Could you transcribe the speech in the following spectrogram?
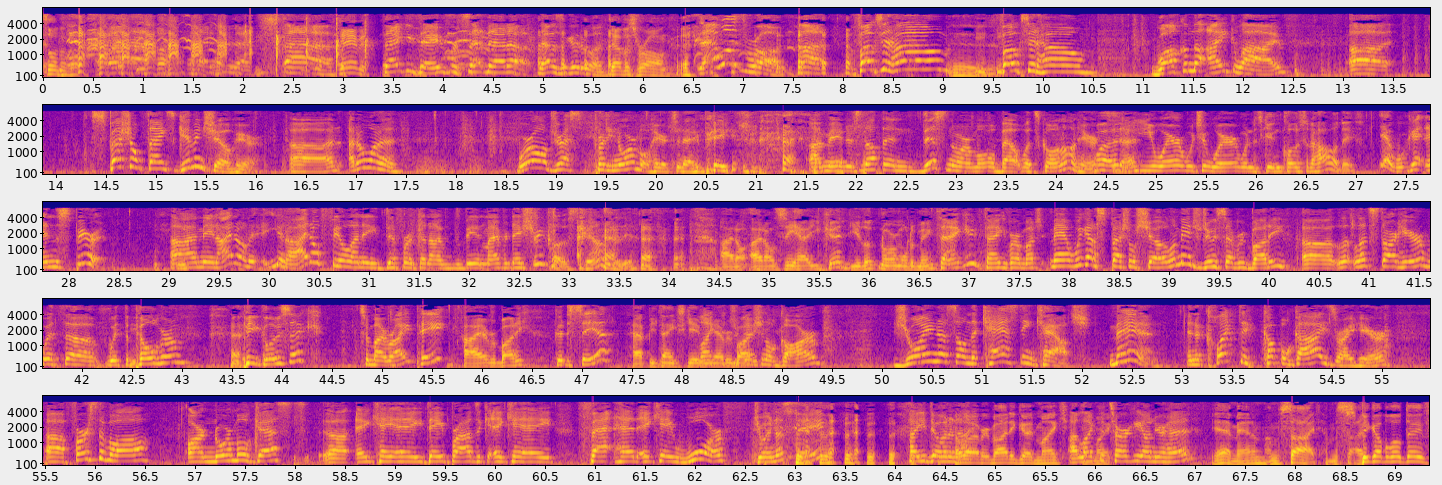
gotcha. Son of a- Gotta do that. Uh, Damn it. Thank you, Dave, for setting that up. That was a good one. That was wrong. That was wrong. Uh, folks at home, folks at home, welcome to Ike Live. Uh, special Thanksgiving show here. Uh, I, I don't want to. We're all dressed pretty normal here today, Pete. I mean, there's nothing this normal about what's going on here Well, today. you wear what you wear when it's getting close to the holidays. Yeah, we're getting in the spirit. Uh, I mean, I don't, you know, I don't feel any different than I would be in my everyday street clothes. To be honest with you. I don't. I don't see how you could. You look normal to me. Thank you, thank you very much, man. We got a special show. Let me introduce everybody. Uh, let, us start here with uh, with the Pilgrim, Pete Gluszek. To my right, Pete. Hi, everybody. Good to see you. Happy Thanksgiving, Like the everybody. traditional garb. Join us on the casting couch, man, an eclectic couple guys right here. Uh, first of all, our normal guest, uh, aka Dave Brodzik, aka Fathead, aka Worf. Join us, Dave. How you doing tonight? Hello, everybody. Good, Mike. I like Good, the turkey on your head. Yeah, man. I'm, I'm aside. I'm aside. Speak up a little, Dave.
